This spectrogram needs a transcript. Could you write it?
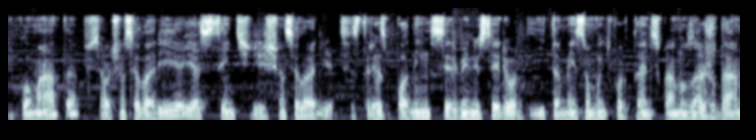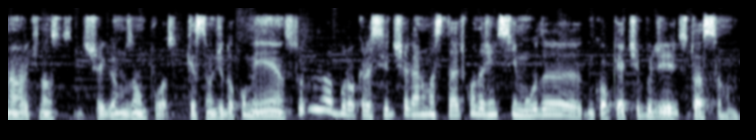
Diplomata, oficial de chancelaria e assistente de chancelaria. Esses três podem servir no exterior e também são muito importantes para nos ajudar na hora que nós chegamos a um posto. Questão de documentos, toda a burocracia de chegar numa cidade quando a gente se muda em qualquer tipo de situação. Né?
